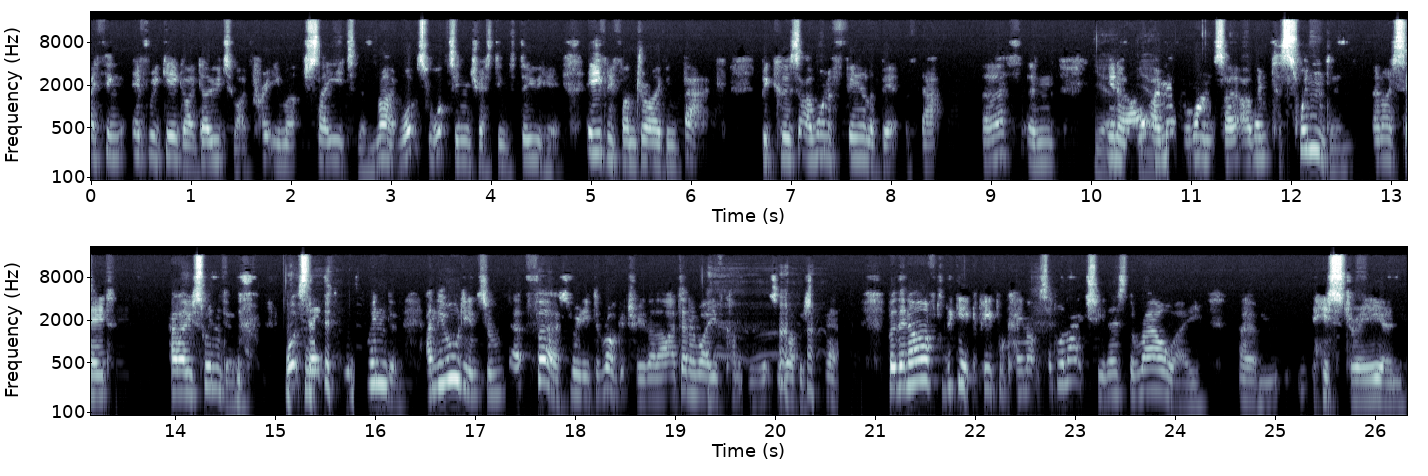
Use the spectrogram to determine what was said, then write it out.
I think every gig I go to, I pretty much say to them, right, what's what's interesting to do here, even if I'm driving back, because I want to feel a bit of that earth. And yeah, you know, yeah. I, I remember once I, I went to Swindon and I said, "Hello, Swindon. What's do in Swindon?" And the audience were at first really derogatory. They're like, "I don't know why you've come here. It's a rubbish town." But then after the gig, people came up and said, "Well, actually, there's the railway um, history, and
